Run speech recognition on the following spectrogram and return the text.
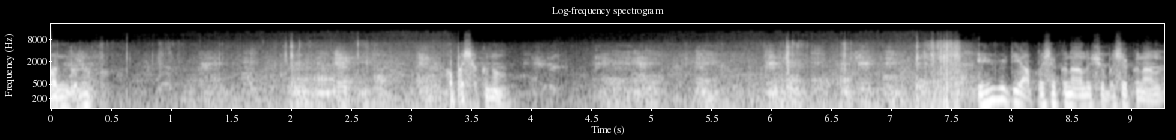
పందులు అపశకునం. ఏమిటి అపశకునాలు శుభశకునాలు?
